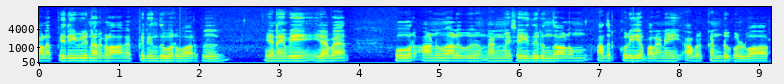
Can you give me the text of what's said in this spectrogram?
பல பிரிவினர்களாக பிரிந்து வருவார்கள். எனவே எவர் ஓர் அணு அளவு நன்மை செய்திருந்தாலும் அதற்குரிய பலனை அவர் கண்டுகொள்வார்.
